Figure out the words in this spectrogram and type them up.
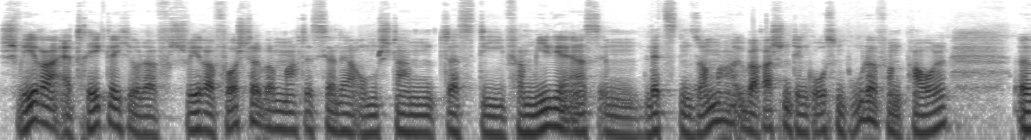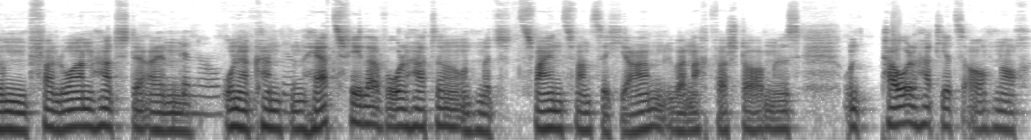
schwerer erträglich oder schwerer vorstellbar macht, ist ja der Umstand, dass die Familie erst im letzten Sommer überraschend den großen Bruder von Paul ähm, verloren hat, der einen genau. unerkannten ja. Herzfehler wohl hatte und mit 22 Jahren über Nacht verstorben ist. Und Paul hat jetzt auch noch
